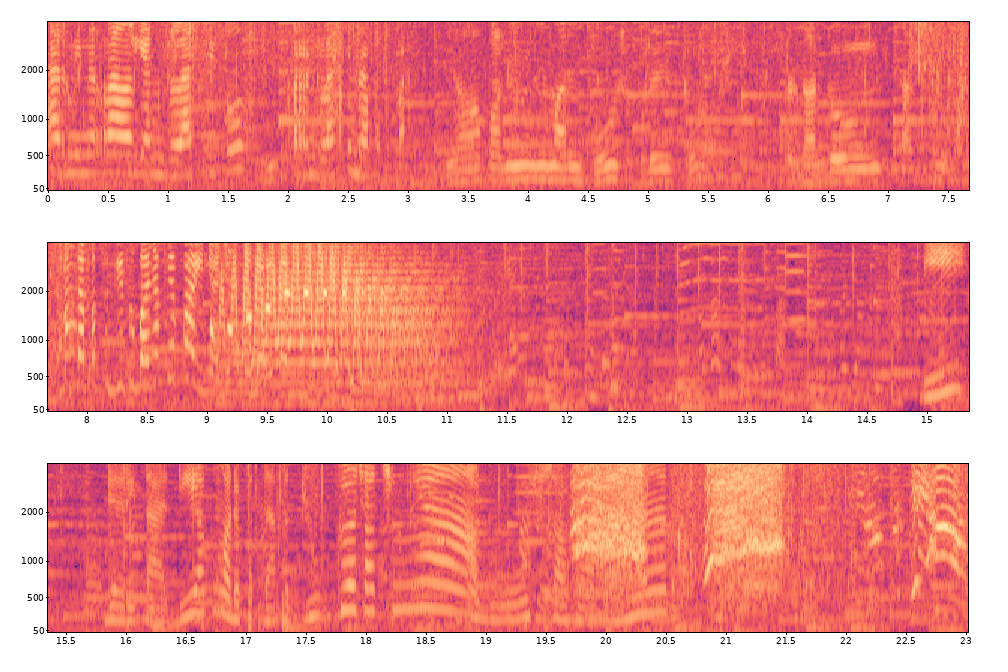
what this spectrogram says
air mineral yang gelas itu per gelasnya berapa tuh pak? Ya paling lima ribu, sepuluh ribu, tergantung cacing. Emang dapat segitu banyaknya pak? Ini aja kita dari tadi. Tapi dari tadi aku nggak dapet dapet juga cacingnya. Aduh susah banget. Ini apa sih ah?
